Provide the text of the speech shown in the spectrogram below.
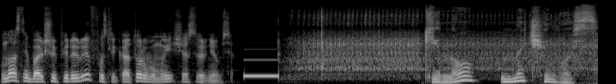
У нас небольшой перерыв, после которого мы сейчас вернемся. Кино началось.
